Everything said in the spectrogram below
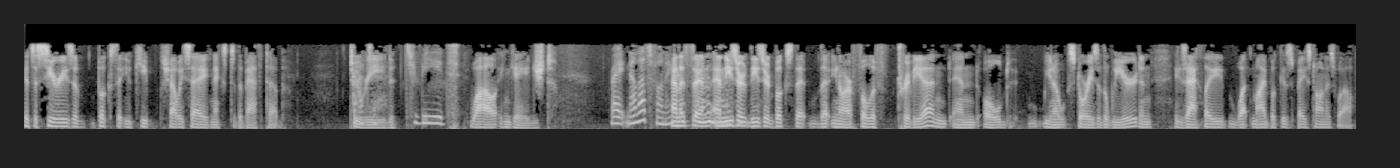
it's a series of books that you keep, shall we say, next to the bathtub to Gotcha. read To read. while engaged. Right now, that's funny. And That's it's and, and these are these are books that that you know are full of trivia and and old you know stories of the weird and exactly what my book is based on as well,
